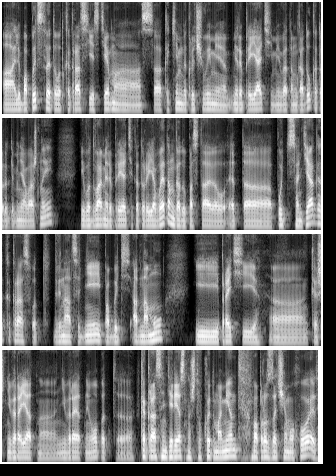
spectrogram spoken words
А любопытство – это вот как раз есть тема с какими-то ключевыми мероприятиями в этом году, которые для меня важны. И вот два мероприятия, которые я в этом году поставил, это «Путь Сантьяго» как раз, вот 12 дней побыть одному – и пройти, э, конечно, невероятно, невероятный опыт. Э, как раз интересно, что в какой-то момент вопрос, зачем уходит,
